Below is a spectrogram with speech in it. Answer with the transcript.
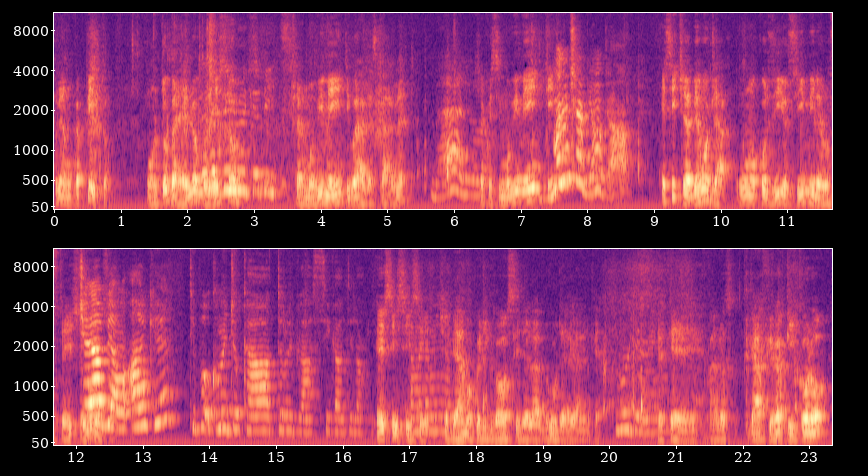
abbiamo capito. Molto bello questo, c'è i movimenti, guarda Scarlett, Bello. c'è questi movimenti. Ma non ce l'abbiamo già. Eh sì, ce l'abbiamo già, uno così o simile, lo stesso. Ce non lo so. l'abbiamo anche tipo come giocattolo di plastica di là. Eh sì, sì, sì, Camera ci abbiamo quelli grossi della Bruder anche, Budere. perché quando Sgraffio era piccolo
